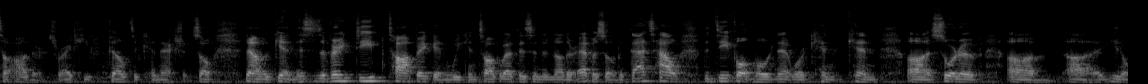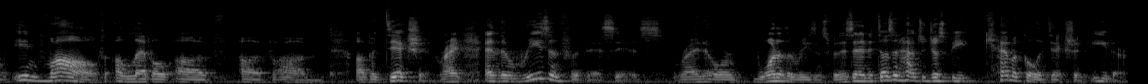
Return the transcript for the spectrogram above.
to others, right? He felt a connection. So now again, this is a very deep topic, and we can talk about this in another episode. But that's how the default mode network can can uh, sort of um, uh, you know involve a level of of um, of addiction, right? And the reason for this is right? Or one of the reasons for this. And it doesn't have to just be chemical addiction either,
